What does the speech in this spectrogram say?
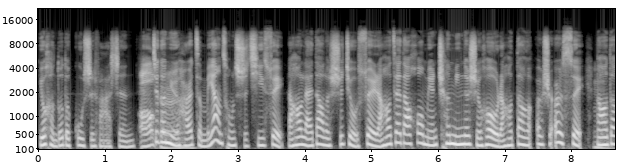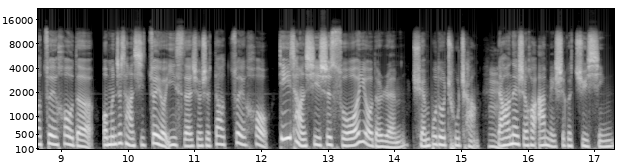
有很多的故事发生。这个女孩怎么样从十七岁，然后来到了十九岁，然后再到后面成名的时候，然后到了二十二岁，然后到最后的、嗯、我们这场戏最有意思的就是到最后第一场戏是所有的人全部都出场，嗯、然后那时候阿美是个巨星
